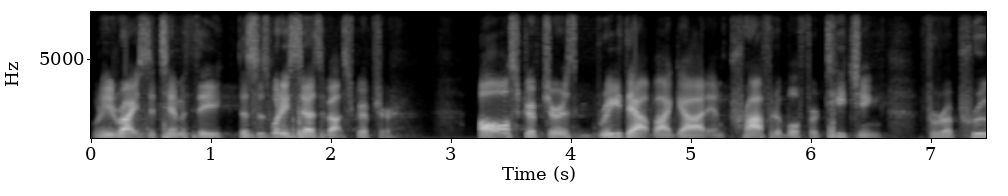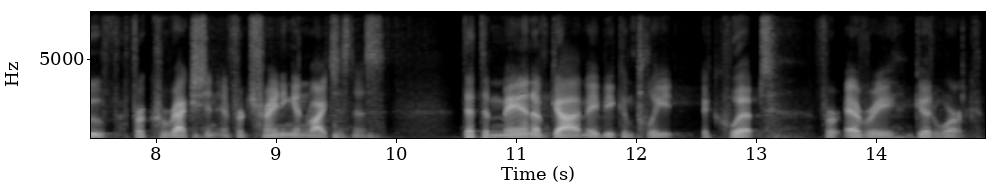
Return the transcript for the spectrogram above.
When he writes to Timothy, this is what he says about Scripture All Scripture is breathed out by God and profitable for teaching, for reproof, for correction, and for training in righteousness, that the man of God may be complete, equipped for every good work.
